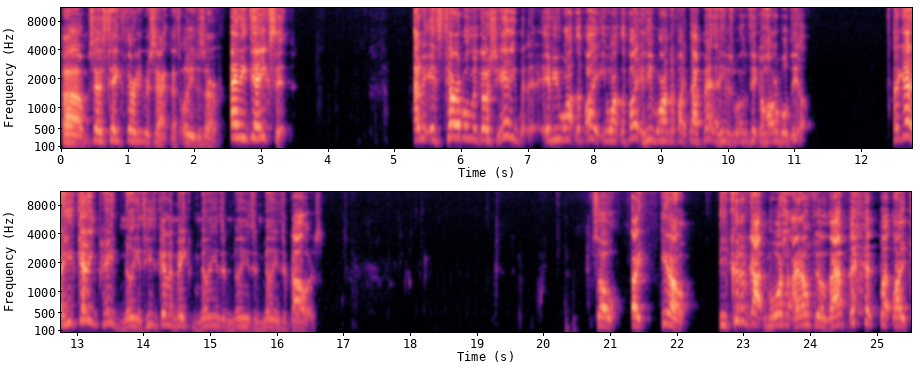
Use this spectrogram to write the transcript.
um, says take 30%. That's all you deserve. And he takes it. I mean, it's terrible negotiating, but if you want the fight, you want the fight. And he wanted to fight that bad that he was willing to take a horrible deal. Again, he's getting paid millions. He's going to make millions and millions and millions of dollars. So, like, you know, he could have gotten more. So I don't feel that bad. But, like,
